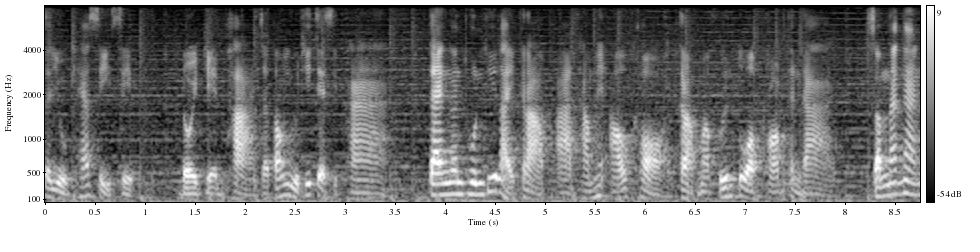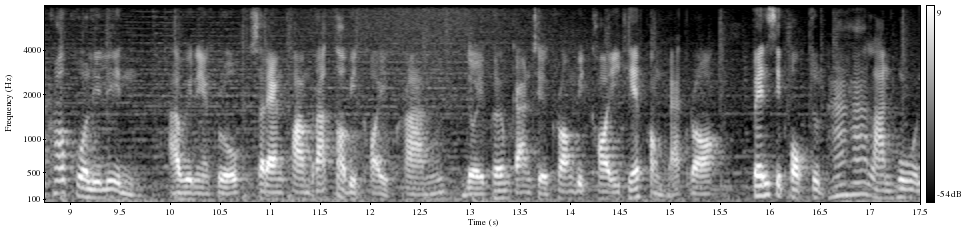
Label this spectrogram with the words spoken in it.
จะอยู่แค่ 40 โดยเกณฑ์ผ่านจะต้องอยู่ที่ 75 แต่เงินทุนที่ไหลกลับอาจทำให้อัลคอยกลับมาฟื้นตัวพร้อมกันได้สำนักงานครอบครัวลิลินอาวิเนียกรุ๊ปแสดงความรักต่อบิตคอยอีกครั้ง โดยเพิ่มการถือครองบิตคอย ETF ของ BlackRock เป็น 16.55 ล้านหุ้น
